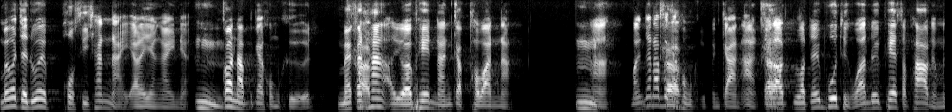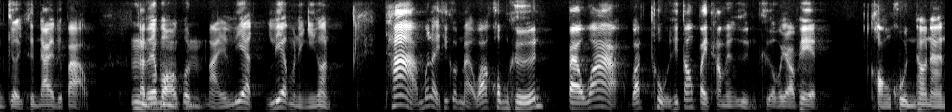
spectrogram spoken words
ไม่ว่าจะด้วยโพสิชันไหนอะไรยังไงเนี่ยอืมก็นับเป็นการข่มขืน แม้กระทั่งอวัยวะเพศนั้นกับทวารหนักอืมอะมันก็นับเป็นครักาบรข่มขืนเป็นการอะครับเราเราจะไม่พูดถึงว่าด้วยเพศสภาพเนี่ยมันเกิดขึ้นได้หรือเปล่าแต่จะบอกว่ากฎหมายเรียกเรียกมันอย่างนี้ก่อน ถ้าเมื่อไหร่ที่กฎหมายว่าข่มขืน แปลว่าวัตถุที่ต้องไปทำอย่างอื่น คืออวัยวะเพศของคุณเท่านั้น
